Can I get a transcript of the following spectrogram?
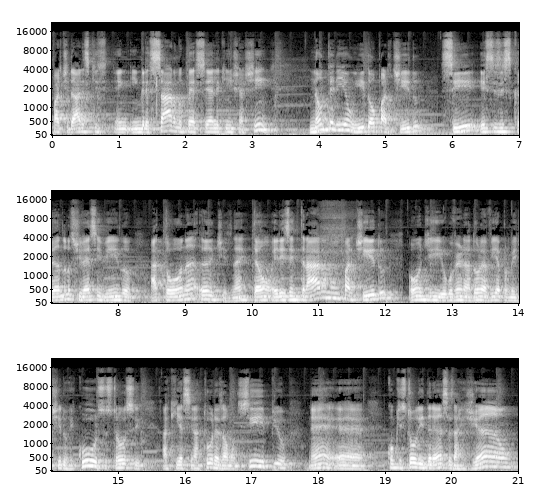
partidárias que ingressaram no PSL aqui em Xaxim, não teriam ido ao partido se esses escândalos tivessem vindo à tona antes, né? Então, eles entraram num partido onde o governador havia prometido recursos, trouxe aqui assinaturas ao município, né? É, conquistou lideranças da região,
